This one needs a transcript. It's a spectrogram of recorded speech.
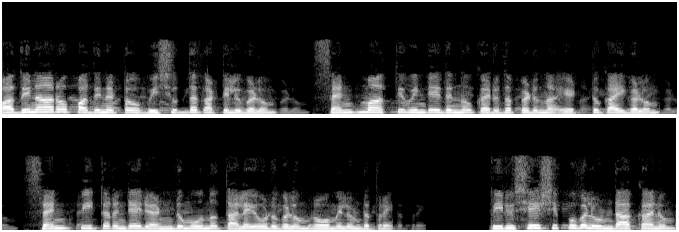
പതിനാറോ പതിനെട്ടോ വിശുദ്ധ കട്ടിലുകളും സെന്റ് മാത്യുവിന്റേതെന്നു കരുതപ്പെടുന്ന എട്ടു കൈകളും സെന്റ് പീറ്ററിന്റെ രണ്ടു മൂന്ന് തലയോടുകളും റോമിലുണ്ടത്രേ. തിരുശേഷിപ്പുകൾ ഉണ്ടാക്കാനും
